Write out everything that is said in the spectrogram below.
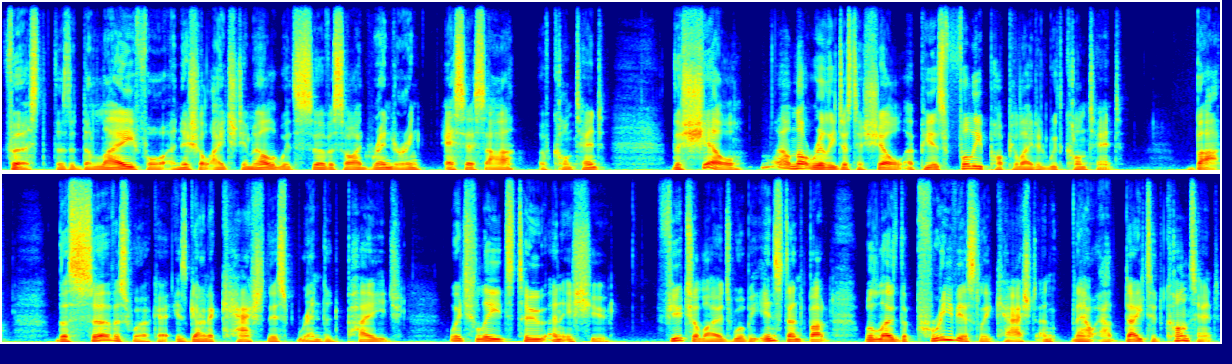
First, there's a delay for initial HTML with server-side rendering, SSR, of content. The shell, well, not really just a shell, appears fully populated with content. But the service worker is going to cache this rendered page which leads to an issue. Future loads will be instant, but will load the previously cached and now outdated content.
